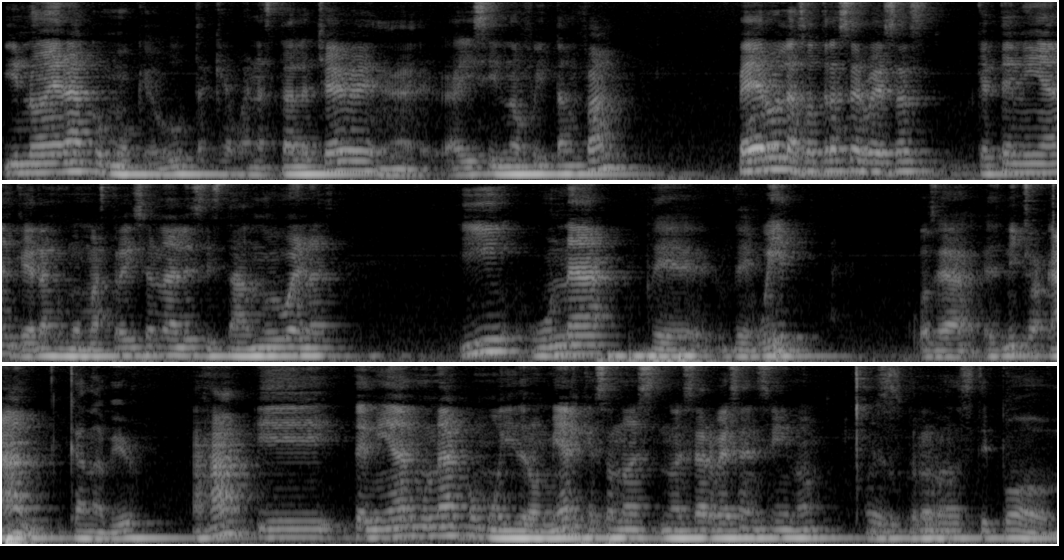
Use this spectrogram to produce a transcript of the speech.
Y no era como que, puta, qué buena está la cheve. Ahí sí no fui tan fan. Pero las otras cervezas que tenían, que eran como más tradicionales y estaban muy buenas. Y una de, de wheat, o sea, es Michoacán. Canavir. Ajá, y tenían una como hidromiel, que eso no es, no es cerveza en sí, ¿no? Es otro- más tipo,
